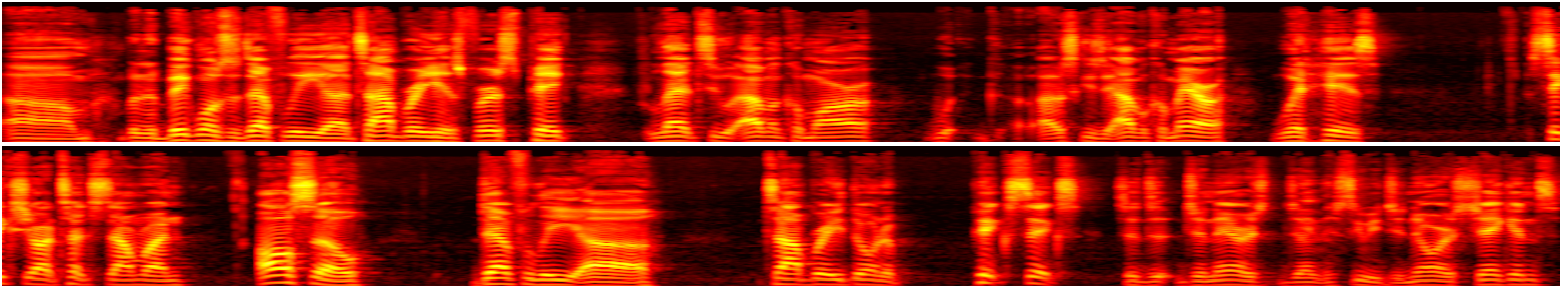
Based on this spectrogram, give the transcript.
Um, but the big ones was definitely uh, Tom Brady. His first pick led to Alvin Kamara, uh, excuse me, Alvin Kamara with his six-yard touchdown run. Also, definitely uh, Tom Brady throwing a pick six to Janoris, excuse me, Janoris Jenkins.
